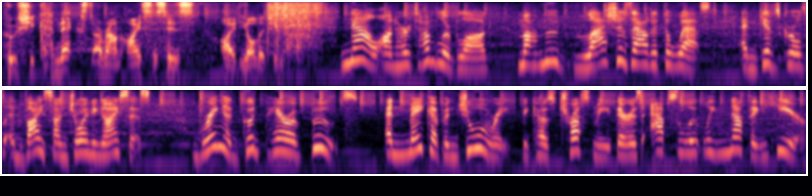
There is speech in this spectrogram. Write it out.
who she connects around ISIS's ideology. Now, on her Tumblr blog, Mahmood lashes out at the West and gives girls advice on joining ISIS. Bring a good pair of boots and makeup and jewelry because trust me, there is absolutely nothing here.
